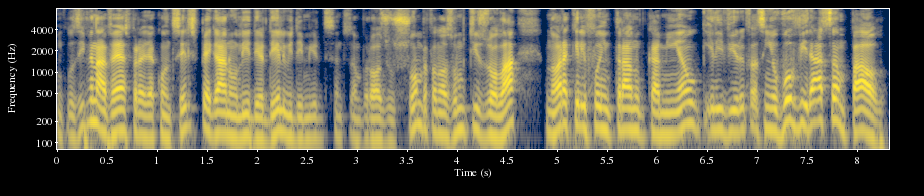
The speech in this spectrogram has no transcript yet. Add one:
Inclusive, na véspera de acontecer, eles pegaram o líder dele, o Idemir de Santos Ambrosio Sombra, e falaram, nós vamos te isolar. Na hora que ele foi entrar no caminhão, ele virou e falou assim, eu vou virar São Paulo.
